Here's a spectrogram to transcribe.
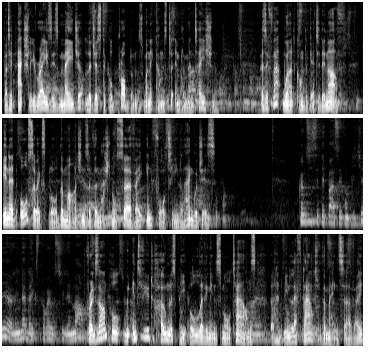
but it actually raises major logistical problems when it comes to implementation. As if that weren't complicated enough, INED also explored the margins of the national survey in 14 languages. For example, we interviewed homeless people living in small towns that had been left out of the main survey,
